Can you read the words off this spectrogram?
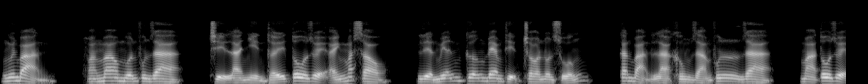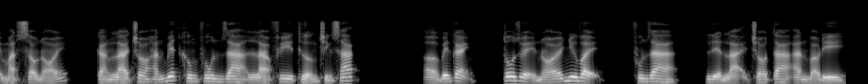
Nguyên bản, Hoàng Mao muốn phun ra, chỉ là nhìn thấy Tô Duệ ánh mắt sau, liền miễn cưỡng đem thịt cho nôn xuống, căn bản là không dám phun ra, mà Tô Duệ mặt sau nói, càng là cho hắn biết không phun ra là phi thường chính xác. Ở bên cạnh, Tô Duệ nói như vậy, phun ra, liền lại cho ta ăn vào đi.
